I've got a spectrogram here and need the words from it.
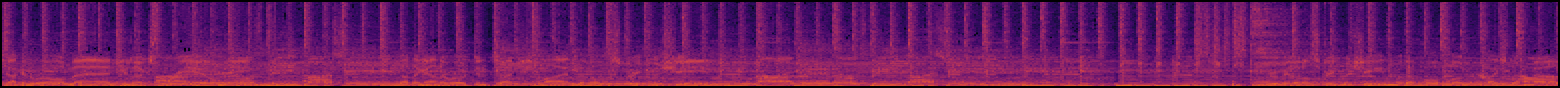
Tuck and roll, man, she looks real mean. Nothing on the road can touch my little street machine. My little street machine. Groovy little street machine with a full-blown Chrysler mill.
